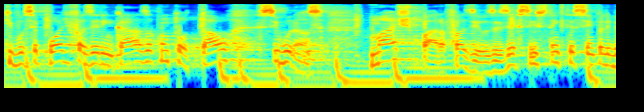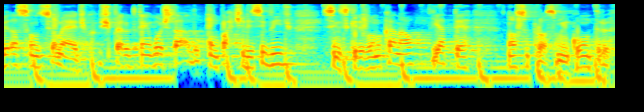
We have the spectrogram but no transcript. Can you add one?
que você pode fazer em casa com total segurança. Mas para fazer os exercícios tem que ter sempre a liberação do seu médico. Espero que tenha gostado, compartilhe esse vídeo, se inscreva no canal e até nosso próximo encontro.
